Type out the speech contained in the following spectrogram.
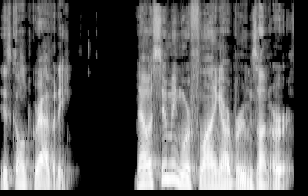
is called gravity. Now, assuming we're flying our brooms on Earth,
